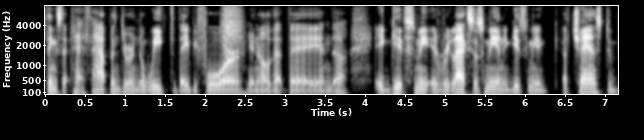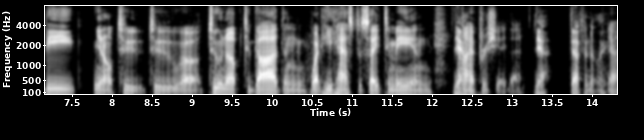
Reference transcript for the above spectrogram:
things that have happened during the week, the day before, you know, that day, and uh, it gives me it relaxes me and it gives me a, a chance to be you know to to uh, tune up to God and what He has to say to me, and, and Yeah. I appreciate that. Yeah definitely. Yeah.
